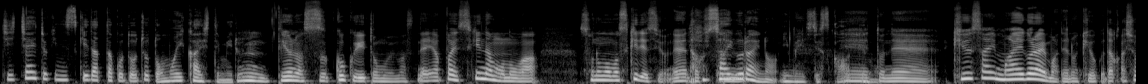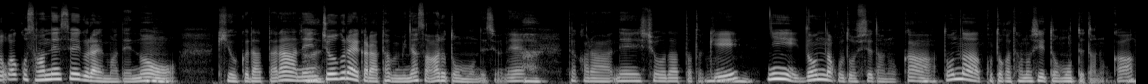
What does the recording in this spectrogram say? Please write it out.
ちっちゃい時に好きだったことをちょっと思い返してみる、うん、っていうのはすっごくいいと思いますね。やっぱり好きなものはそのまま好きですよね。何歳ぐらいのイメージですか？えっ、ー、とね、9歳前ぐらいまでの記憶。だから小学校3年生ぐらいまでの記憶だったら、年長ぐらいから多分皆さんあると思うんですよね。はい、だから年少だった時にどんなことをしてたのか、うん、どんなことが楽しいと思ってたのか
